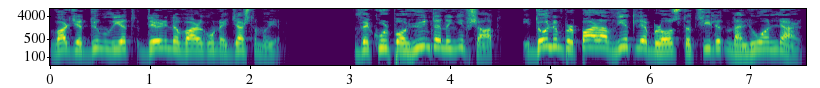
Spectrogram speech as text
vargjet 12 deri në vargun e 16. Dhe kur po hynte në një fshat, i dolën përpara dhjetë lebrozë të cilët ndaluan larg.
